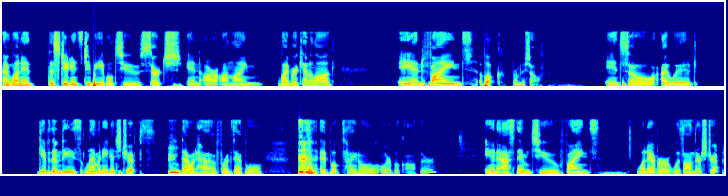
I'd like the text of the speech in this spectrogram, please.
I wanted the students to be able to search in our online library catalog and find a book from the shelf. And so I would give them these laminated strips that would have, for example, a book title or a book author. and ask them to find whatever was on their strip.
